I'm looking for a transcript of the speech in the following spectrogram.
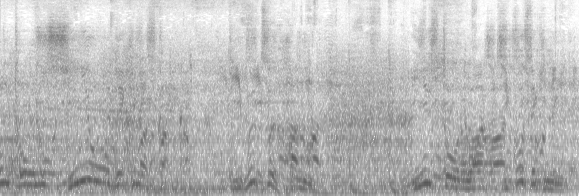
本当に信用できますか？異物反応。インストールは自己責任。で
